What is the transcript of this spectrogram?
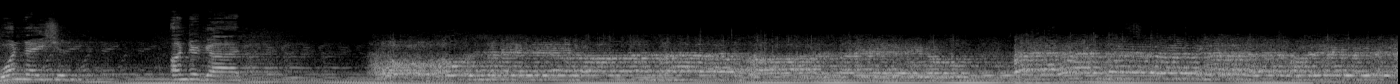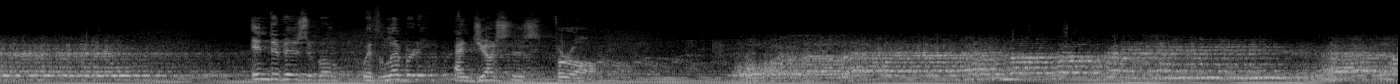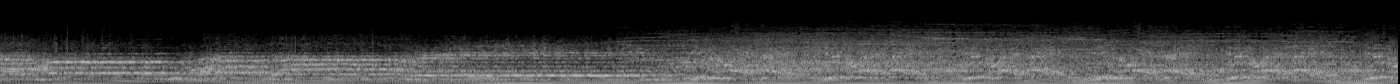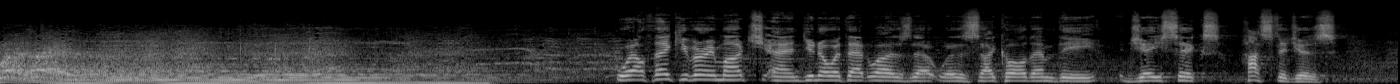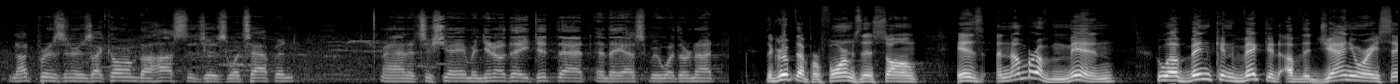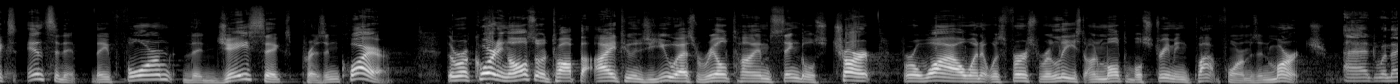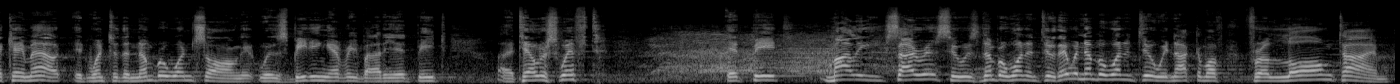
One nation, under God, indivisible, with liberty and justice for all. Well, thank you very much. And you know what that was? That was, I call them the J6 hostages, not prisoners. I call them the hostages, what's happened. And it's a shame. And you know, they did that and they asked me whether or not. The group that performs this song is a number of men who have been convicted of the January 6th incident. They formed the J6 Prison Choir. The recording also topped the iTunes US real time singles chart for a while when it was first released on multiple streaming platforms in March. And when that came out, it went to the number one song. It was beating everybody. It beat uh, Taylor Swift. It beat Miley Cyrus, who was number one and two. They were number one and two. We knocked them off for a long time.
